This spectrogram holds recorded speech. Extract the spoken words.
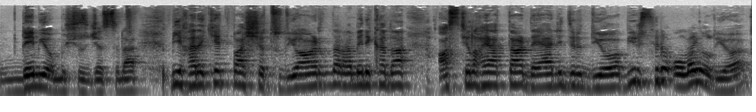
demiyormuşuzcasına. Bir hareket başlatılıyor. Ardından Amerika'da Asyalı hayatlar değerlidir diyor. Bir sürü olay oluyor.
